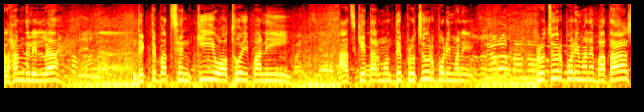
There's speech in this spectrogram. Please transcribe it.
আলহামদুলিল্লাহ। দেখতে পাচ্ছেন কি অথই পানি। আজকে তার মধ্যে প্রচুর পরিমাণে প্রচুর পরিমাণে বাতাস।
